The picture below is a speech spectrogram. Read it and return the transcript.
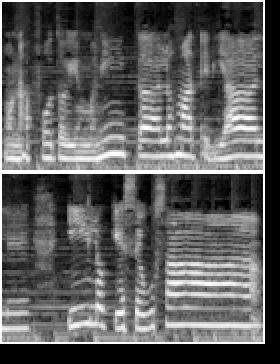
una foto bien bonita, los materiales y lo que se usa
